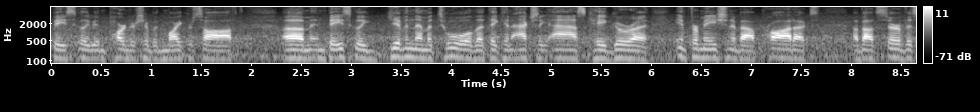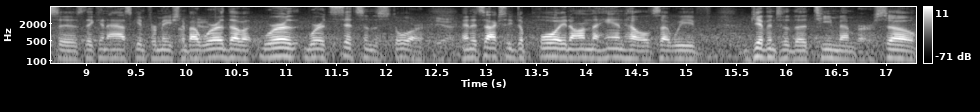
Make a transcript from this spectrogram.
basically in partnership with Microsoft, um, and basically given them a tool that they can actually ask, hey Gura, information about products, about services. They can ask information about where the where where it sits in the store, Yeah. and it's actually deployed on the handhelds that we've given to the team member. So,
